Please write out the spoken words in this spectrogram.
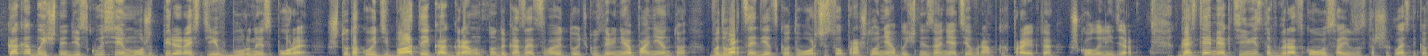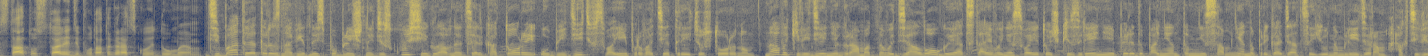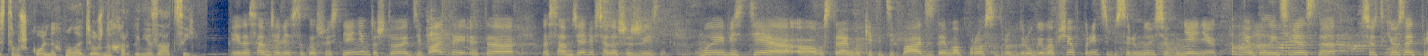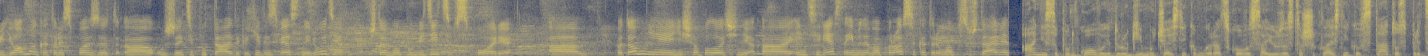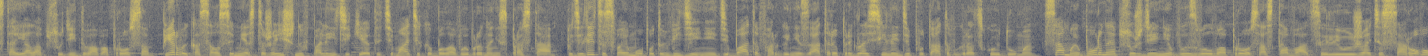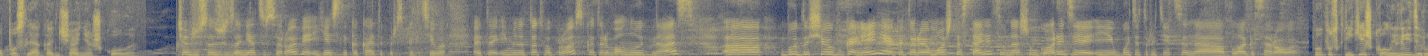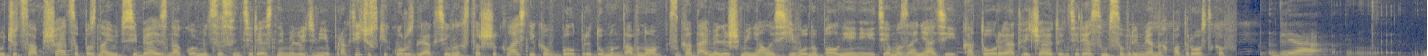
Как обычная дискуссия может перерасти в бурные споры. Что такое дебаты и как грамотно доказать свою точку зрения оппоненту. Во Дворце детского творчества прошло необычное занятие в рамках проекта «Школа лидер». Гостями активистов городского союза старшеклассников «Статус» стали депутаты городской думы. Дебаты – это разновидность публичной дискуссии, главная цель которой – убедить в своей правоте третью сторону. Навыки ведения грамотного диалога и отстаивания своей точки зрения перед оппонентом, несомненно, пригодятся юным лидерам, активистам школьных молодежных организаций организаций. И на самом деле я соглашусь с мнением, то, что дебаты – это на самом деле вся наша жизнь. Мы везде э, устраиваем какие-то дебаты, задаем вопросы друг другу и вообще, в принципе, соревнуемся в мнениях. Мне было интересно все-таки узнать приемы, которые используют э, уже депутаты, какие-то известные люди, чтобы победить в споре. Э, потом мне еще было очень э, интересно именно вопросы, которые мы обсуждали. Ане Сапунковой и другим участникам городского союза старшеклассников «Статус» предстояло обсудить два вопроса. Первый касался места женщины в политике. Эта тематика была выбрана неспроста. Поделиться своим опытом ведения дебатов организаторы пригласили депутатов городской думы. Самое бурное обсуждение вызвал вопрос, оставаться или уезжать из Сарова после окончания школы. Чем же все же заняться в Сарове, есть ли какая-то перспектива? Это именно тот вопрос, который волнует нас, э, будущего поколения, которое, может, останется в нашем городе и будет трудиться на благо Сарова. Выпускники школы «Лидер» учатся общаться, познают себя и знакомиться с интересными людьми. Практически курс для активных старшеклассников был придуман давно. С годами лишь менялось его наполнение и тема занятий, которые отвечают интересам современных подростков. Для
